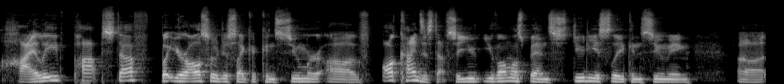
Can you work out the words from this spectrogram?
highly pop stuff, but you're also just like a consumer of all kinds of stuff. So you you've almost been studiously consuming uh,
